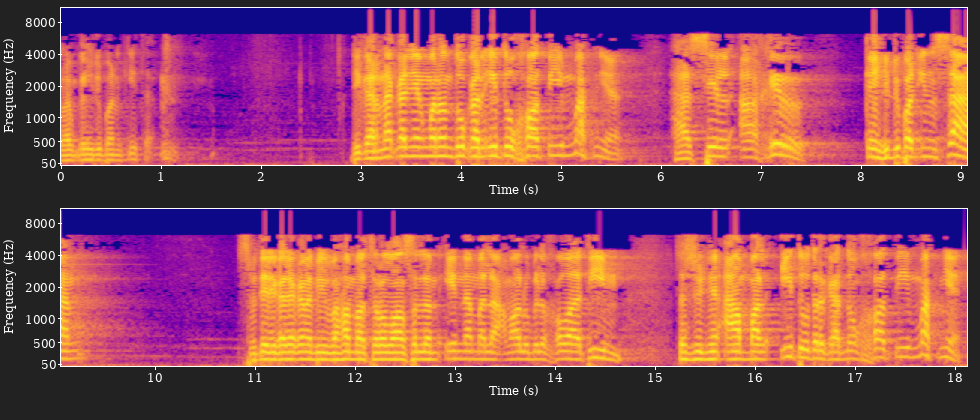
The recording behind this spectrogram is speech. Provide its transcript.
dalam kehidupan kita. Dikarenakan yang menentukan itu khotimahnya, hasil akhir kehidupan insan. Seperti yang dikatakan Nabi Muhammad SAW, Innamal a'malu bil khawatim. Sesungguhnya amal itu tergantung khotimahnya,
